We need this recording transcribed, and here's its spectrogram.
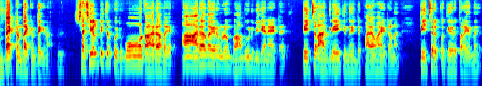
ഇമ്പാക്റ്റ് ഉണ്ടാക്കിക്കൊണ്ടിരിക്കുന്നത്. ശശികല ടീച്ചർക്ക് ഒരുപാട് ആരാധകർ. ആ ആരാധകരെ മുഴുവൻ ഭ്രാന്ത് പിടിപ്പിക്കാനായിട്ട് ടീച്ചർ ആഗ്രഹിക്കുന്നതിന്റെ ഫലമായിട്ടാണ് ടീച്ചർ ഇപ്പൊ കയറി പറയുന്നത്.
